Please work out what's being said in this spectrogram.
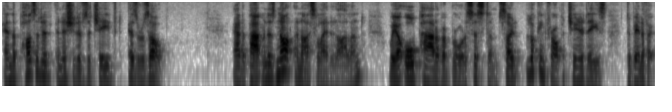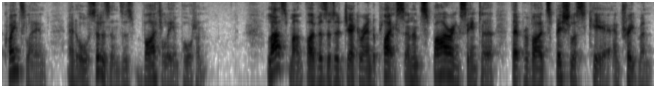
and the positive initiatives achieved as a result. Our department is not an isolated island. We are all part of a broader system, so looking for opportunities to benefit Queensland and all citizens is vitally important. Last month I visited Jacaranda Place, an inspiring centre that provides specialist care and treatment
